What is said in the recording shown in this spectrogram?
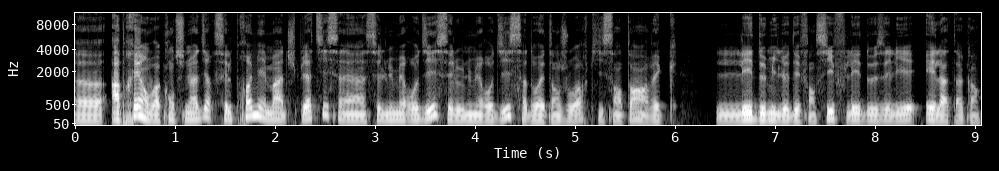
Euh, après, on va continuer à dire, c'est le premier match. Piatti, c'est le numéro 10, et le numéro 10, ça doit être un joueur qui s'entend avec les deux milieux défensifs, les deux ailiers et l'attaquant.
